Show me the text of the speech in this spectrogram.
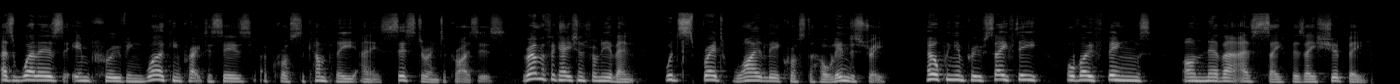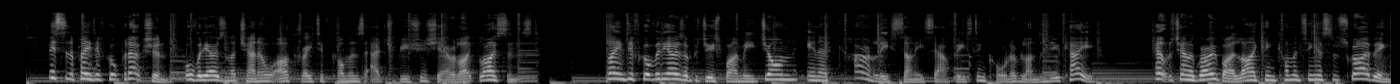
as well as improving working practices across the company and its sister enterprises. The ramifications from the event would spread widely across the whole industry, helping improve safety, although things are never as safe as they should be. This is a Plainly Difficult production. All videos on the channel are Creative Commons Attribution Share Alike licensed. Plainly Difficult videos are produced by me, John, in a currently sunny southeastern corner of London, UK. Help the channel grow by liking, commenting and subscribing.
